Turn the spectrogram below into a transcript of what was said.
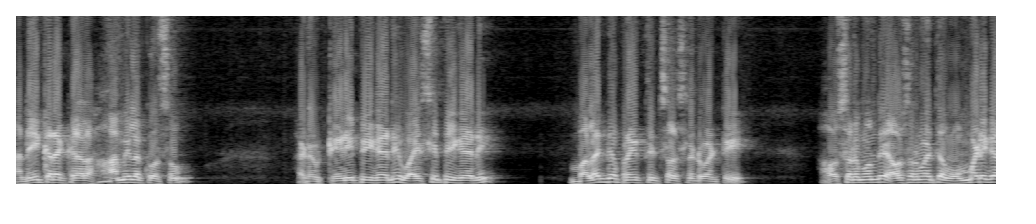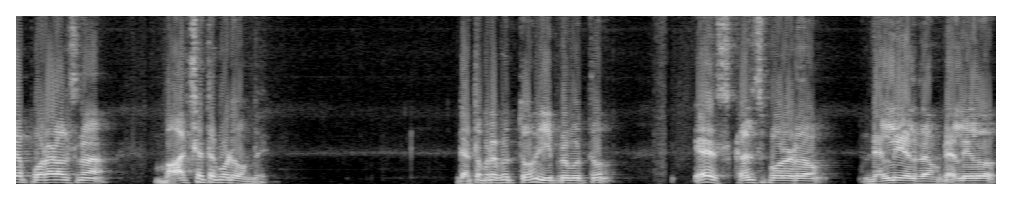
అనేక రకాల హామీల కోసం అటు టీడీపీ కానీ వైసీపీ కానీ బలంగా ప్రయత్నించాల్సినటువంటి అవసరం ఉంది. అవసరమైతే ఉమ్మడిగా పోరాడాల్సిన బాధ్యత కూడా ఉంది. గత ప్రభుత్వం ఈ ప్రభుత్వం ఎస్ కలిసి పోరాడదాం. ఢిల్లీ వెళదాం. ఢిల్లీలో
